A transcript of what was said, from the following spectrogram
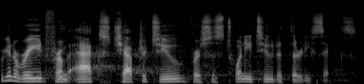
we're going to read from Acts chapter 2, verses 22 to 36.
